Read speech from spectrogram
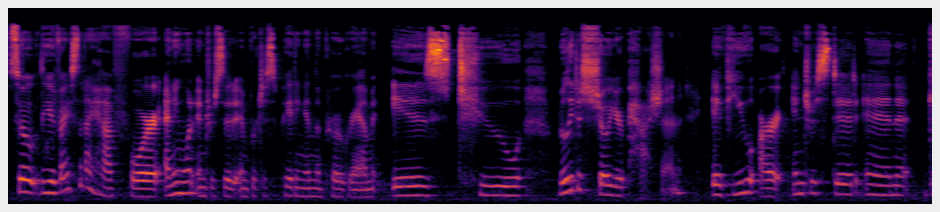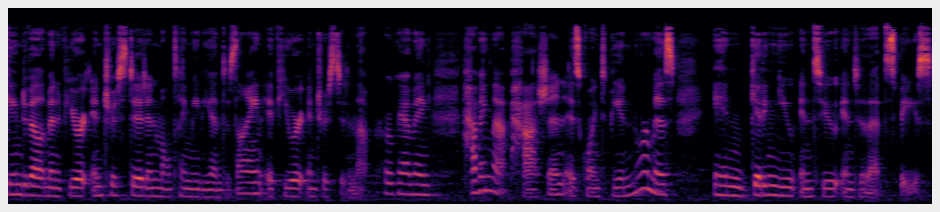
So, the advice that I have for anyone interested in participating in the program is to really just show your passion. If you are interested in game development, if you are interested in multimedia and design, if you are interested in that programming, having that passion is going to be enormous in getting you into into that space.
